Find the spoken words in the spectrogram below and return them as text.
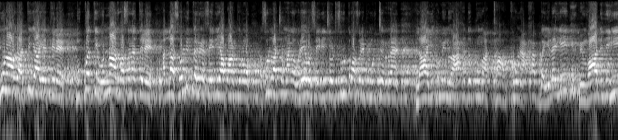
மூணாவது அத்தியாயத்திலே முப்பத்தி ஒன்னாவது வசனத்திலே அல்லாஹ் சொல்லித் தருகிற செய்தியா பார்க்கிறோம். ரசூல்லா சொன்னாங்க ஒரே ஒரு செய்தி சொல்லி சுருக்கமா சொல்லிட்டு முடிச்சிடுறேன். லா யுமினு அஹதுக்கும் அத்தா கூன அஹப்ப இலையே மின் வாலிதிஹி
